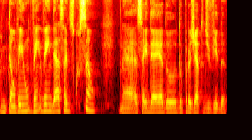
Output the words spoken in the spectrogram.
Então, vem, vem, vem dessa discussão, né? Essa ideia do, do projeto de vida.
